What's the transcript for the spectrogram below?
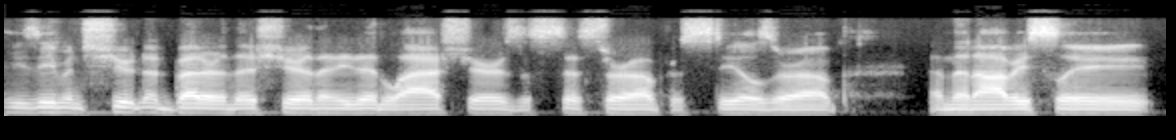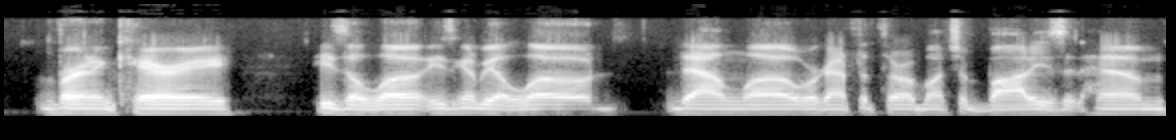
He's even shooting it better this year than he did last year. His assists are up, his steals are up, and then obviously Vernon Carey, he's a low. He's going to be a load down low. We're going to have to throw a bunch of bodies at him.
